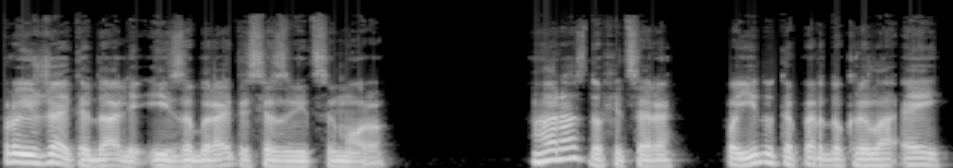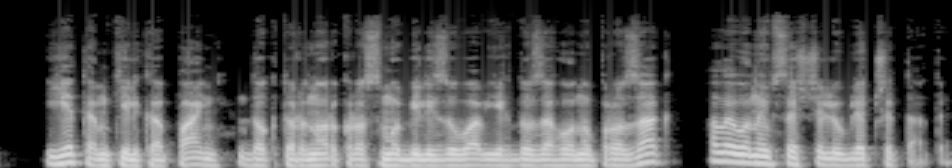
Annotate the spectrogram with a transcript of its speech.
Проїжджайте далі і забирайтеся звідси, Моро. Гаразд, офіцере, поїду тепер до крила Ей. Є там кілька пань, доктор Норкрос мобілізував їх до загону прозак, але вони все ще люблять читати.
